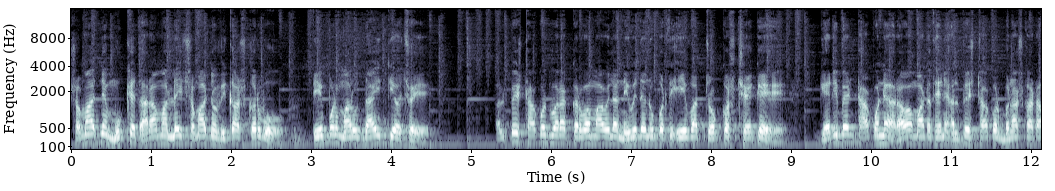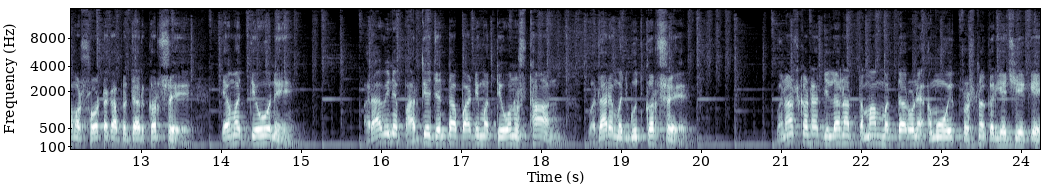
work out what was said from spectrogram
સમાજને મુખ્ય ધારામાં લઈ સમાજનો વિકાસ કરવો તે પણ મારું દાયિત્વ છે. અલ્પેશ ઠાકોર દ્વારા કરવામાં આવેલા નિવેદન ઉપરથી એ વાત ચોક્કસ છે કે ગેરીબેન ઠાકોરને હરાવવા માટે થઈને અલ્પેશ ઠાકોર બનાસકાંઠામાં સો ટકા પ્રચાર કરશે. તેમજ તેઓને હરાવીને ભારતીય જનતા પાર્ટીમાં તેઓનું સ્થાન વધારે મજબૂત કરશે. બનાસકાંઠા જિલ્લાના તમામ મતદારોને અમો એક પ્રશ્ન કરીએ છીએ કે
